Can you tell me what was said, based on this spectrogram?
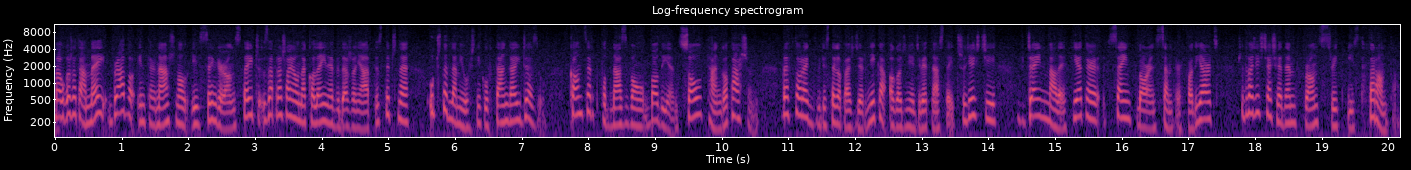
Małgorzata May, Bravo International i Singer on Stage zapraszają na kolejne wydarzenia artystyczne, ucztę dla miłośników tanga i jazzu. Koncert pod nazwą Body and Soul Tango Passion. We wtorek 20 października o godzinie 19.30 w Jane Malley Theatre w St. Lawrence Center for the Arts przy 27 Front Street East w Toronto.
